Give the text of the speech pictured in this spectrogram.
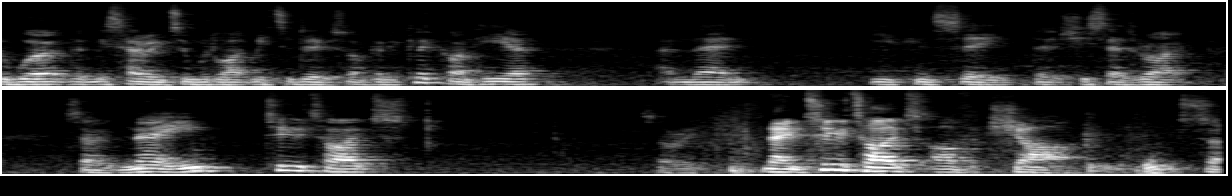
the work that Miss Harrington would like me to do. So I'm going to click on here and then you can see that she says, right, so name two types, sorry, name two types of shark. So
